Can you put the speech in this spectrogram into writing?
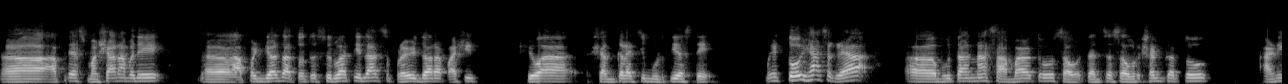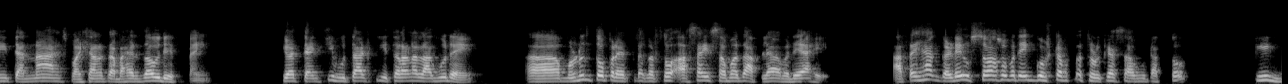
आपल्या स्मशानामध्ये आपण जेव्हा जातो तर सुरुवातीलाच प्रवेशद्वारापाशी शिवा शंकराची मूर्ती असते. म्हणजे तो ह्या सगळ्या भूतांना सांभाळतो त्यांचं संरक्षण करतो आणि त्यांना स्मशानाच्या बाहेर जाऊ देत नाही. किंवा त्यांची भूताटकी इतरांना लागू नये. अं, म्हणून तो प्रयत्न करतो. असाही समज आपल्यामध्ये आहे. आता ह्या गडे उत्सवासोबत एक गोष्ट फक्त थोडक्यात सांगू टाकतो की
